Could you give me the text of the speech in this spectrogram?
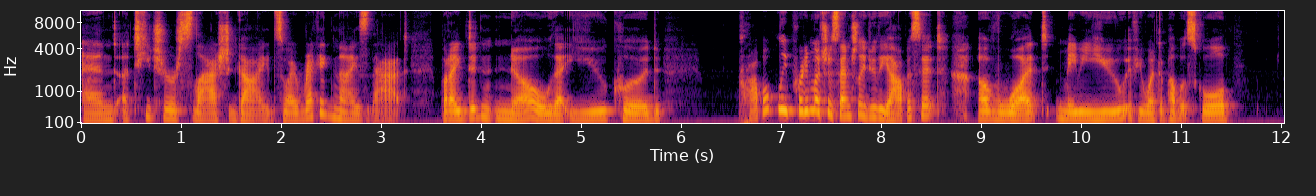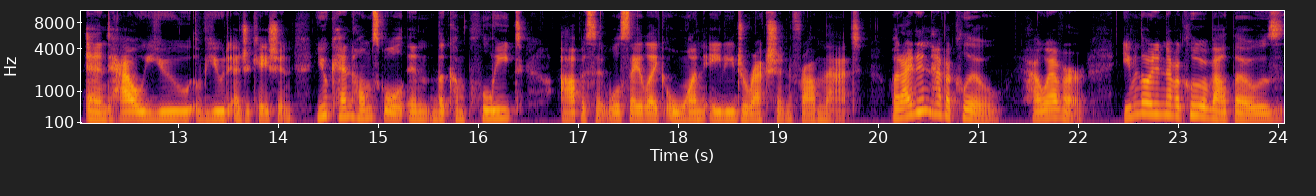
and a teacher slash guide. So, I recognize that, but I didn't know that you could probably pretty much essentially do the opposite of what maybe you, if you went to public school, and how you viewed education. You can homeschool in the complete opposite, we'll say like 180 direction from that. But I didn't have a clue. However, even though I didn't have a clue about those,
